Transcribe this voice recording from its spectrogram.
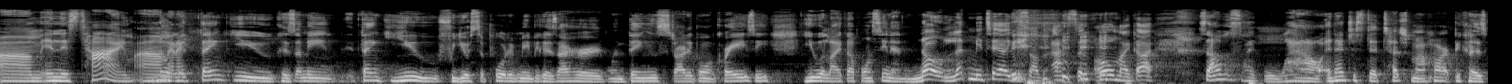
um, in this time. Um, no, but I, thank you because I mean, thank you for your support of me because I heard when things started going crazy, you were like up on scene and no, let me tell you something. I said, oh my god. So I was like, wow, and that just that touched my heart because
